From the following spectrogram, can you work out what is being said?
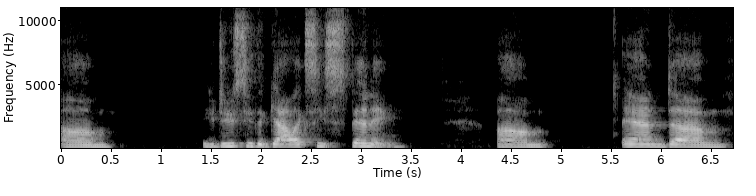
Um, you do see the galaxy spinning. Um, and um,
